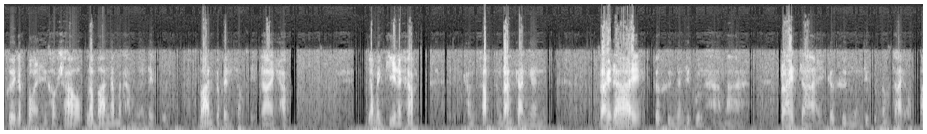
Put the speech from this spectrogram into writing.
เพื่อจะปล่อยให้เขาเช่า แล้วบ้านนั้นมาทำเงินให้คุณ บ้านก็เป็นทรัพย์สินได้ครับย้ำอีกทีนะครับคำศัพท์ทางด้านการเงิน รายได้ก็คือเงินที่คุณหามา รายจ่ายก็คือเงินที่คุณต้องจ่ายออกไป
